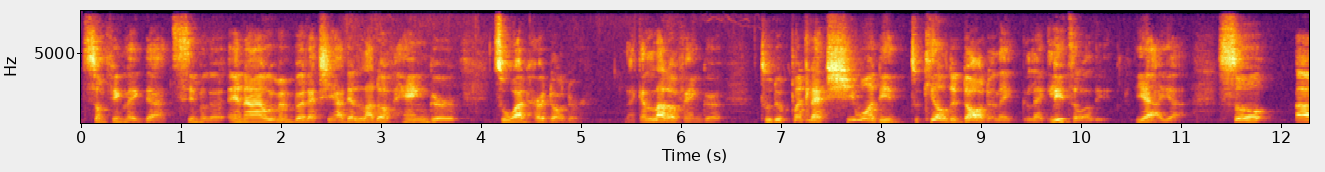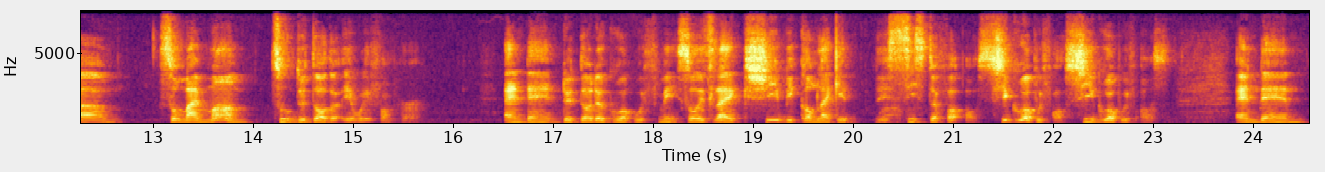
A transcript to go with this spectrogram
something like that similar. And i remember like she had a lot of anger toward her daughter. Like a lot of anger to the point like she wanted to kill the daughter like like literally. Yeah yeah. So um so my mom took the daughter away from her and then the daughter grew up with me. So it's like she become like a, a wow. sister for us. She grew up with us. She grew up with us. And then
